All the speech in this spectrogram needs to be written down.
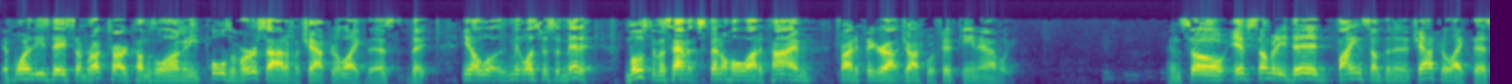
if one of these days some rucktard comes along and he pulls a verse out of a chapter like this that, you know, I mean, let's just admit it. Most of us haven't spent a whole lot of time trying to figure out Joshua 15, have we? And so if somebody did find something in a chapter like this,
